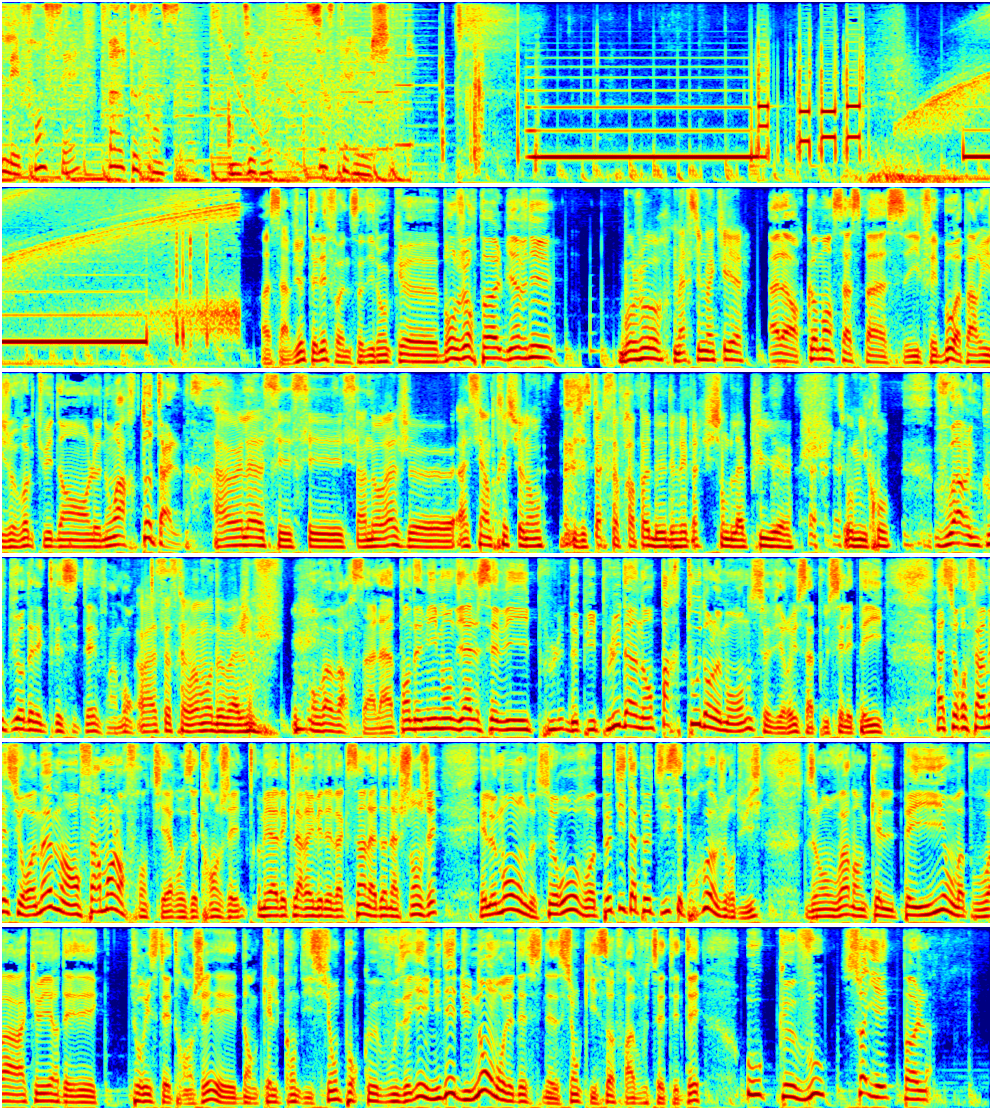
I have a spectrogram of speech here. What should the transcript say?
Les Français parlent au français. En direct sur Stéréo Chic. Ah, c'est un vieux téléphone, ça dit donc. Euh, bonjour Paul, bienvenue. Bonjour, merci de m'accueillir. Alors, comment ça se passe? Il fait beau à Paris, je vois que tu es dans le noir total. Ah ouais, là, c'est, c'est, c'est un orage euh, assez impressionnant. J'espère que ça fera pas de, de répercussions de la pluie euh, au micro. Voir une coupure d'électricité, enfin bon. Ouais, ça serait vraiment dommage. On va voir ça. La pandémie mondiale sévit plus, depuis plus d'un an partout dans le monde. Ce virus a poussé les pays à se refermer sur eux-mêmes en fermant leurs frontières aux étrangers. Mais avec l'arrivée des vaccins, la donne a changé et le monde se rouvre petit à petit. C'est pourquoi aujourd'hui, nous allons voir dans quel pays on va pouvoir accueillir des touristes étrangers et dans quelles conditions pour que vous ayez une idée du nombre de destinations qui s'offrent à vous cet été, où que vous soyez, Paul.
